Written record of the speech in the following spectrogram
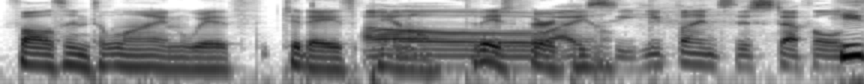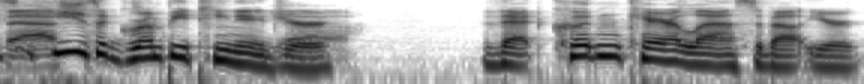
falls into line with today's panel. Oh, today's third panel. I see. He finds this stuff old He's fashioned. he's a grumpy teenager Yeah. that couldn't care less about your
